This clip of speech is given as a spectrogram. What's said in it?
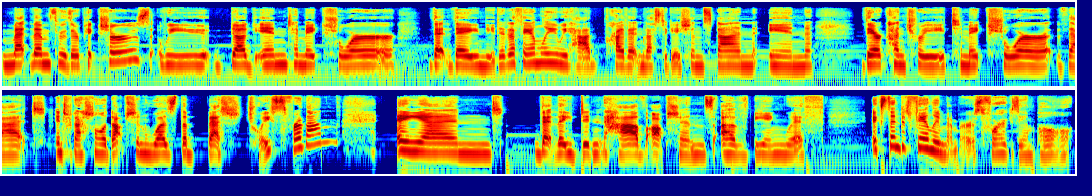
met them through their pictures. We dug in to make sure that they needed a family. We had private investigations done in their country to make sure that international adoption was the best choice for them and that they didn't have options of being with extended family members, for example.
